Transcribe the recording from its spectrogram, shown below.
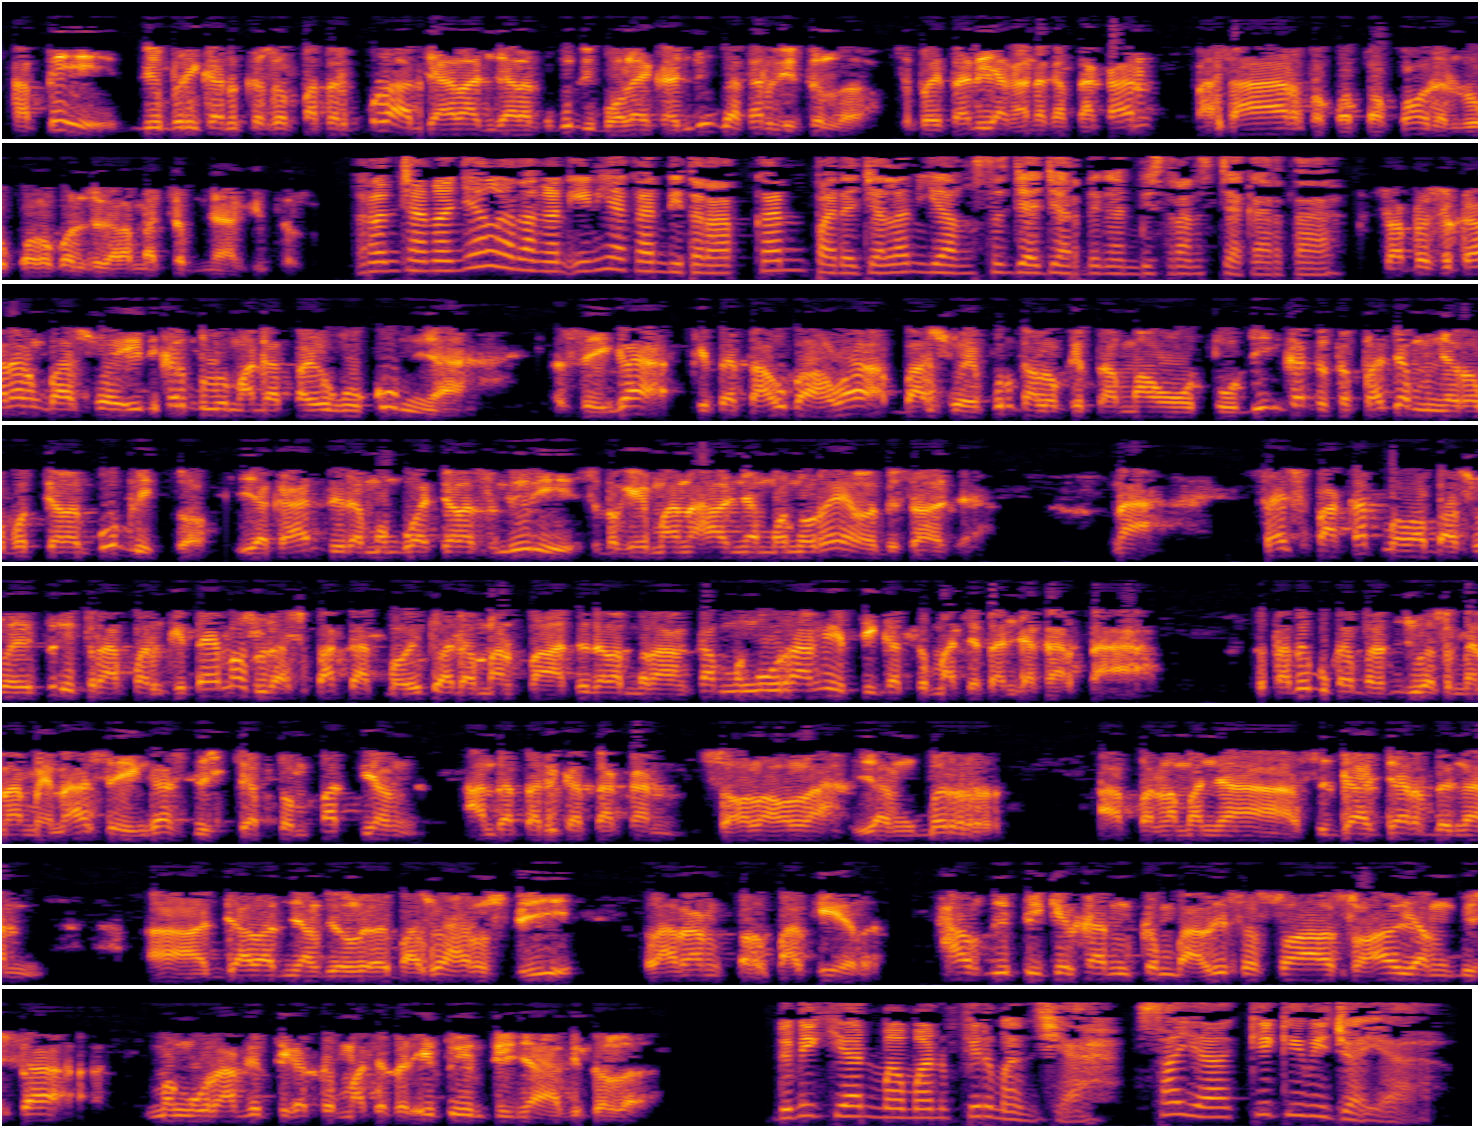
Tapi diberikan kesempatan pula jalan-jalan itu dibolehkan juga kan gitu loh. Seperti tadi yang Anda katakan, pasar, toko-toko, dan ruko-ruko dan segala macamnya gitu. Rencananya larangan ini akan diterapkan pada jalan yang sejajar dengan bis Transjakarta. Sampai sekarang busway ini kan belum ada payung hukumnya. Sehingga kita tahu bahwa busway pun kalau kita mau tuding kan tetap saja menyerobot jalan publik tuh. Ya kan? Tidak membuat jalan sendiri. Sebagaimana halnya monorail misalnya. Nah, saya sepakat bahwa busway itu diterapkan. Kita emang sudah sepakat bahwa itu ada manfaatnya dalam rangka mengurangi tingkat kemacetan Jakarta. Tetapi bukan berarti juga semena-mena sehingga di setiap tempat yang Anda tadi katakan seolah-olah yang ber apa namanya sejajar dengan uh, jalan yang dilalui busway harus di larang terparkir. Harus dipikirkan kembali soal-soal yang bisa mengurangi tingkat kemacetan itu intinya gitu loh. Demikian Maman Firmansyah, saya Kiki Wijaya.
